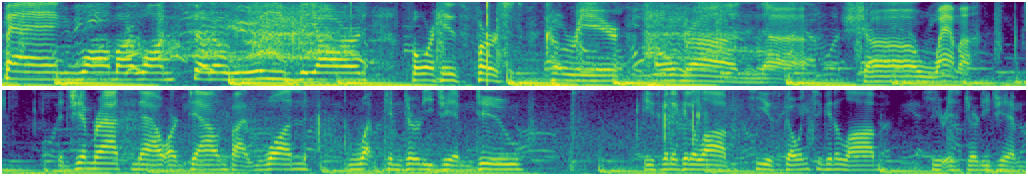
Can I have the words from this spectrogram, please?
Bang! Walmart Juan Soto leaves the yard for his first career home run. Uh, Shawama. The Gym Rats now are down by one. What can Dirty Jim do? He's gonna get a lob. He is going to get a lob. Here is Dirty Jim.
